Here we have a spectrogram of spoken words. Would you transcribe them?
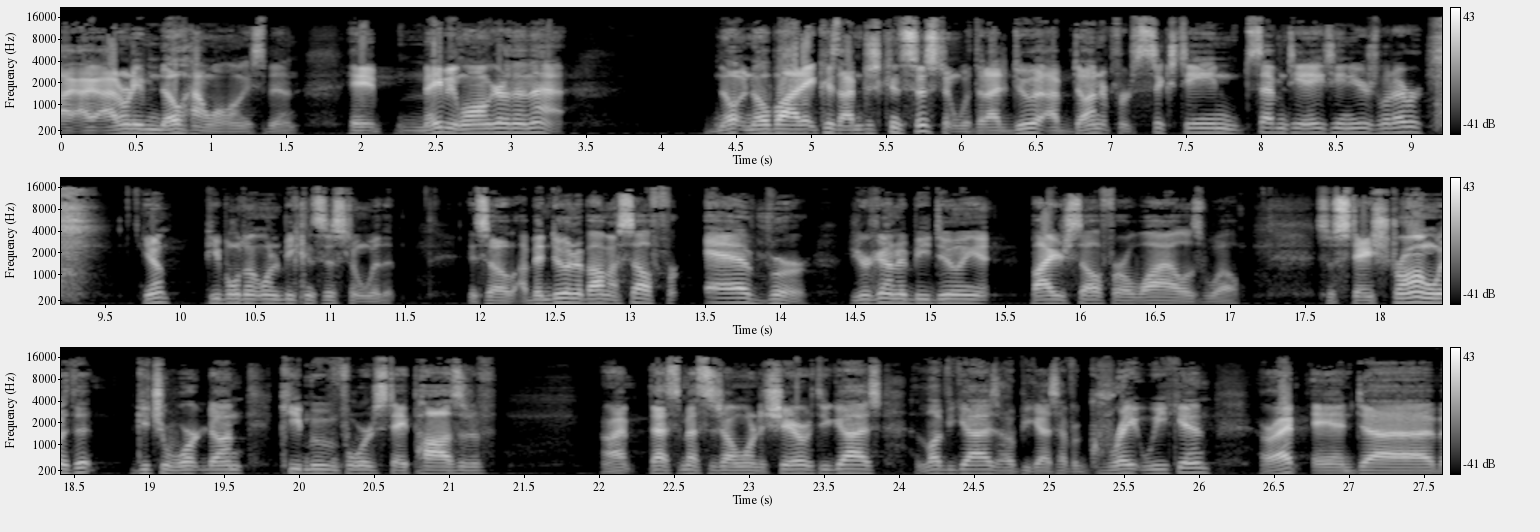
I, I don't even know how long it's been. It maybe longer than that. No, nobody, because I'm just consistent with it. I do it. I've done it for 16, 17, 18 years, whatever. You know, people don't want to be consistent with it. And so I've been doing it by myself forever. You're going to be doing it by yourself for a while as well. So stay strong with it. Get your work done. Keep moving forward. Stay positive. All right, that's the message I wanted to share with you guys. I love you guys. I hope you guys have a great weekend. All right, and uh,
